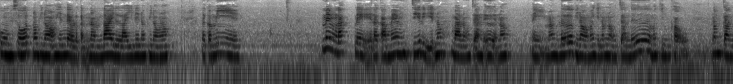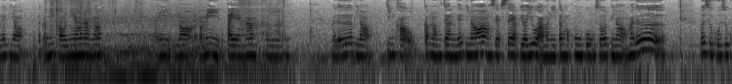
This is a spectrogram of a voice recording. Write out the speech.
กุ้งสดเนาะพี่น้องเห็นแล้วแล้วกันำได้ไลเลยเนาะพี่น้องเนาะแล้วก็มีแม่งลักเล่แล้วก็แม่งจีหลีเนาะบ้านน้องจันเอิญเนาะนี่มาเด้อพี่น้องมากินน้ำน้องจันเด้อมากินเขาน้ำกันเด้อพี่น้องแล้วก็มีเขาเนี้ยวนํเนาะนี่พี่น้องแล้วก็มีแตงน้ำนี่ มาเลยพี่น้องกินเข้ากับน้องจันเด้อพี่น้องแซ่บๆยั่วๆมานีตำบักฮุงกุ้งสดพี่น้องมาเลยเบิดสุขุสุขค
